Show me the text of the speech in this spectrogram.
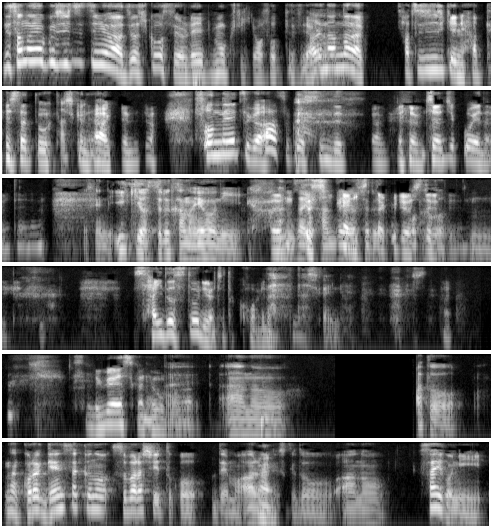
で、その翌日には女子高生をレイプ目的で襲ってて、あれなんなら殺人事件に発展したって確かに発見でしょ。そんな奴があそこ住んでて、めちゃめちゃ怖えな、みたいなね。確かに、息をするかのように犯罪、犯罪をする男。うん。サイドストーリーはちょっと怖いな。確かにね。それぐらいですかね、僕は。はい。あの、あと、まあ、これは原作の素晴らしいとこでもあるんですけど、あの、最後に、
